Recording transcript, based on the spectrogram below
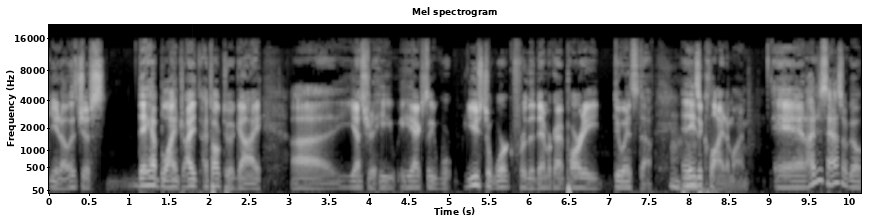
You know, it's just they have blind. I, I talked to a guy uh, yesterday. He he actually w- used to work for the Democrat Party doing stuff, and he's a client of mine. And I just asked him, "Go,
